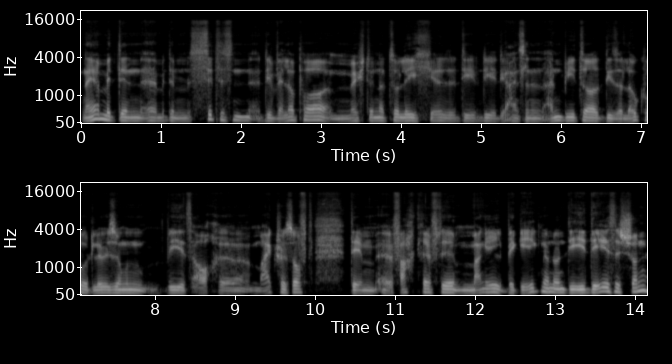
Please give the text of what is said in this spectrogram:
Naja, mit den äh, mit dem Citizen Developer möchte natürlich äh, die die die einzelnen Anbieter dieser Low-Code-Lösungen wie jetzt auch äh, Microsoft dem äh, Fachkräftemangel begegnen und die Idee ist es schon,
